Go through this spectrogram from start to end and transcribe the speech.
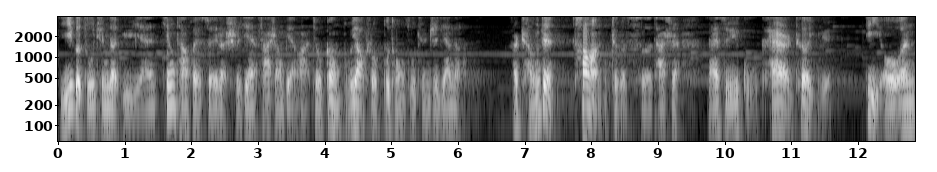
一个族群的语言经常会随着时间发生变化，就更不要说不同族群之间的了。而城镇 town 这个词，它是来自于古凯尔特语 don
